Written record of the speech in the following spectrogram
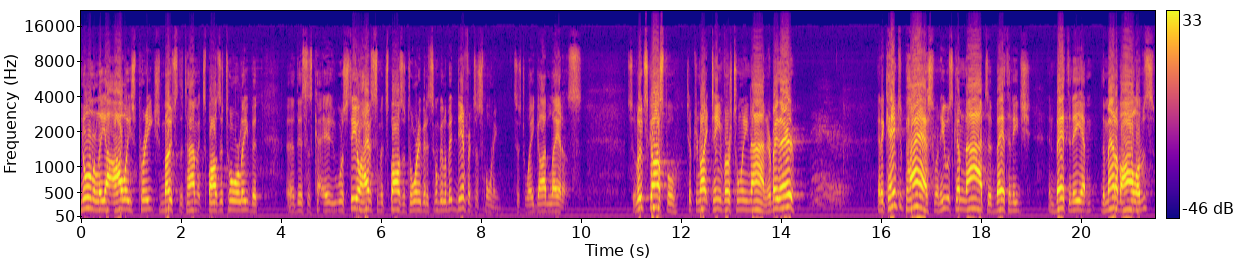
normally I always preach most of the time expositorily, but uh, this is we'll still have some expository, but it's going to be a little bit different this morning. It's just the way God led us. So Luke's Gospel, chapter 19, verse 29. Everybody there? And it came to pass when he was come nigh to Bethphage and Bethany at the Mount of Olives,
